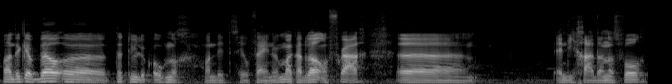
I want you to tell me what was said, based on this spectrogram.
want ik heb wel eh, natuurlijk ook nog, want dit is heel fijn hoor, maar ik had wel een vraag. eh, en die gaat dan als volgt.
